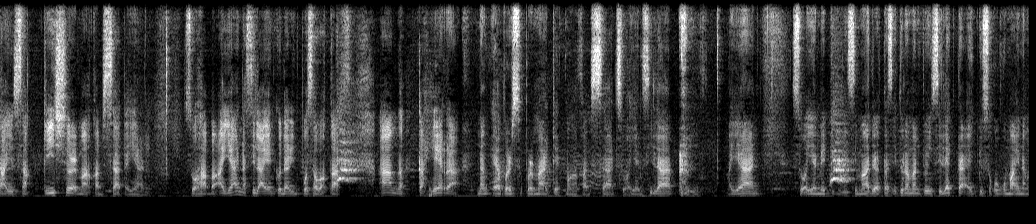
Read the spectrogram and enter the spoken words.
tayo sa cashier, mga kabsat. Ayan. So, haba, ayan, nasilayan ko na rin po sa wakas ang kahera ng Ever Supermarket, mga kabsat. So, ayan sila. ayan. So, ayan, may pinili si Mother. Tapos, ito naman po yung selecta ay gusto kong kumain ng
